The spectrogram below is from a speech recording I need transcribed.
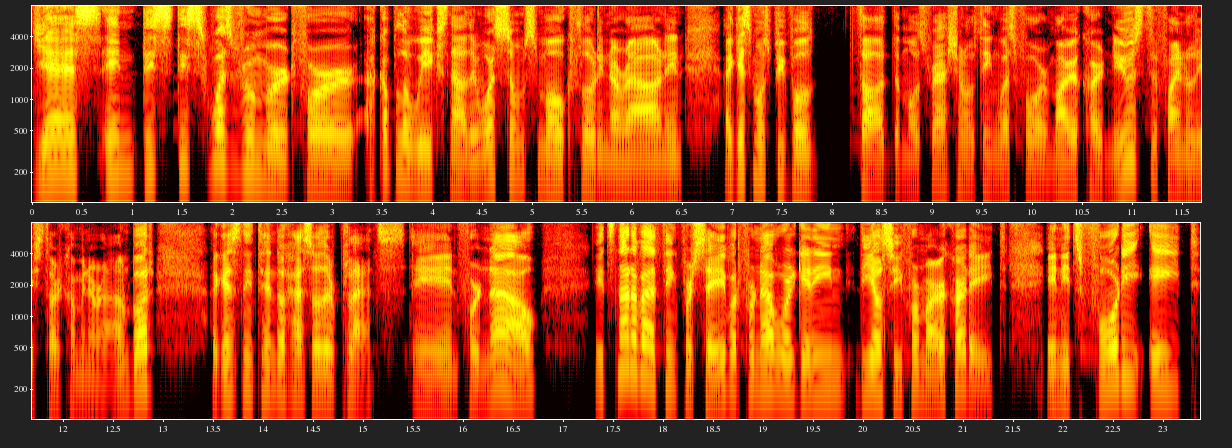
Yes, and this this was rumored for a couple of weeks now. There was some smoke floating around, and I guess most people thought the most rational thing was for Mario Kart news to finally start coming around. But I guess Nintendo has other plans, and for now, it's not a bad thing per se. But for now, we're getting DLC for Mario Kart 8, and it's 48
